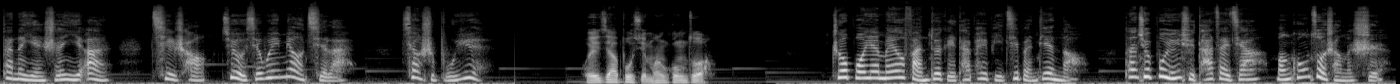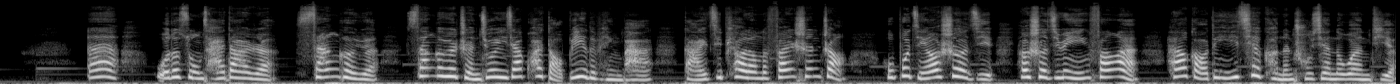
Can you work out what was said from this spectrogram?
但那眼神一暗，气场就有些微妙起来，像是不悦。回家不许忙工作。周伯言没有反对给他配笔记本电脑，但却不允许他在家忙工作上的事。哎，我的总裁大人，三个月，三个月拯救一家快倒闭的品牌，打一记漂亮的翻身仗。我不仅要设计，要设计运营方案，还要搞定一切可能出现的问题。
